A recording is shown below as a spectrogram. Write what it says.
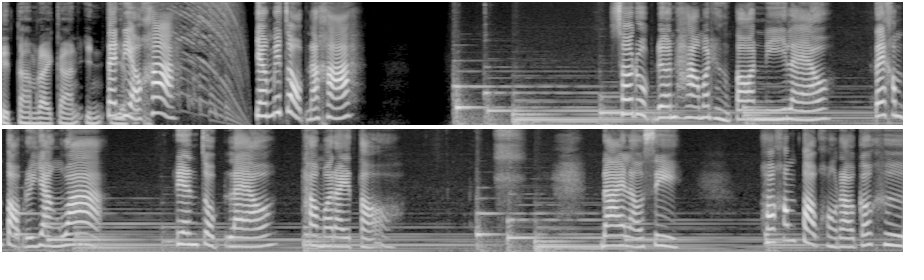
ติดตามรายการอินแต่เดี๋ยวค่ะ ยังไม่จบนะคะ สรุปเดินทางมาถึงตอนนี้แล้ว ได้คำตอบหรือยังว่า เรียนจบแล้วทำอะไรต่อ ได้แล้วสิ เพราะคำตอบของเราก็คือ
